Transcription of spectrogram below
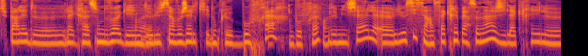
Tu parlais de la création de Vogue et de Lucien Vogel, qui est donc le beau-frère beau-frère de Michel. Euh, lui aussi, c'est un sacré personnage. Il a créé le,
